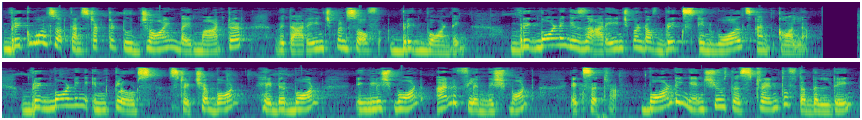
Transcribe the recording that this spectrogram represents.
Brick walls are constructed to join by mortar with arrangements of brick bonding. Brick bonding is the arrangement of bricks in walls and column. Brick bonding includes stretcher bond, header bond, English bond and Flemish bond etc. Bonding ensures the strength of the building,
